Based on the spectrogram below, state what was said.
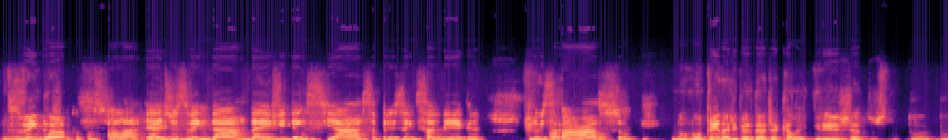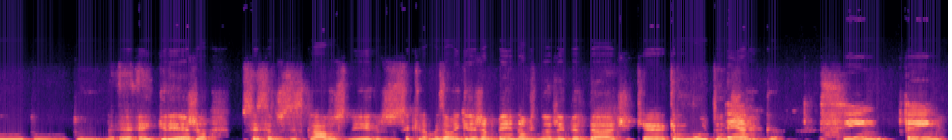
desvendar. Que eu posso falar? É desvendar, né? Evidenciar essa presença negra no ah, espaço. Não, não tem na Liberdade aquela igreja dos, do, do, do, do é, é, igreja, não sei se é dos escravos negros, não sei que, mas é uma igreja bem na Vida da Liberdade que é que é muito tem antiga. A, sim, tem.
